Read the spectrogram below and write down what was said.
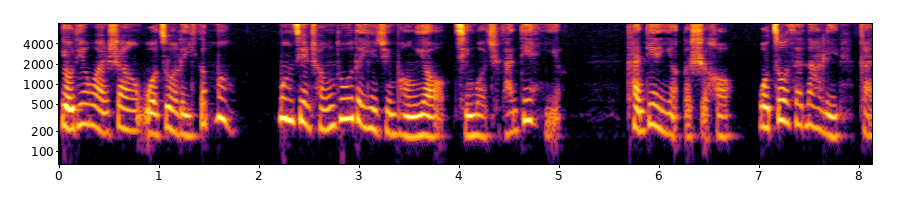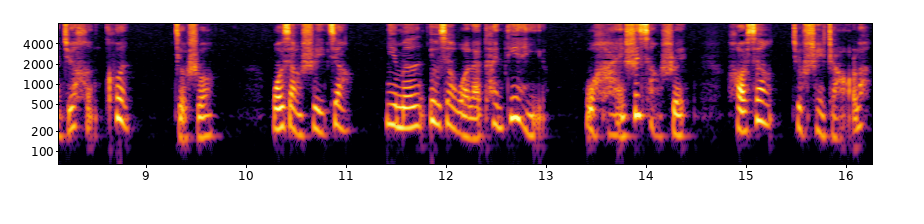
有天晚上，我做了一个梦，梦见成都的一群朋友请我去看电影。看电影的时候，我坐在那里，感觉很困，就说：“我想睡觉。”你们又叫我来看电影，我还是想睡，好像就睡着了。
